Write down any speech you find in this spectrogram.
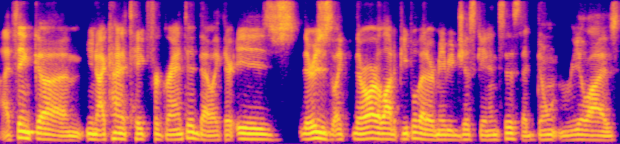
I think um, you know I kind of take for granted that like there is there is like there are a lot of people that are maybe just getting into this that don't realize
